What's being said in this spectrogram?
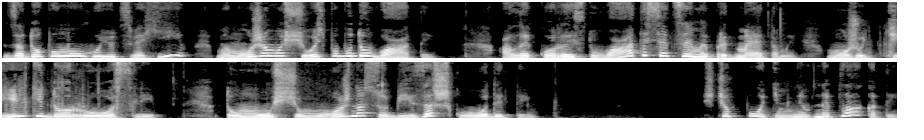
За допомогою цвяхів ми можемо щось побудувати. Але користуватися цими предметами можуть тільки дорослі, тому що можна собі зашкодити. Щоб потім не- плакати,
